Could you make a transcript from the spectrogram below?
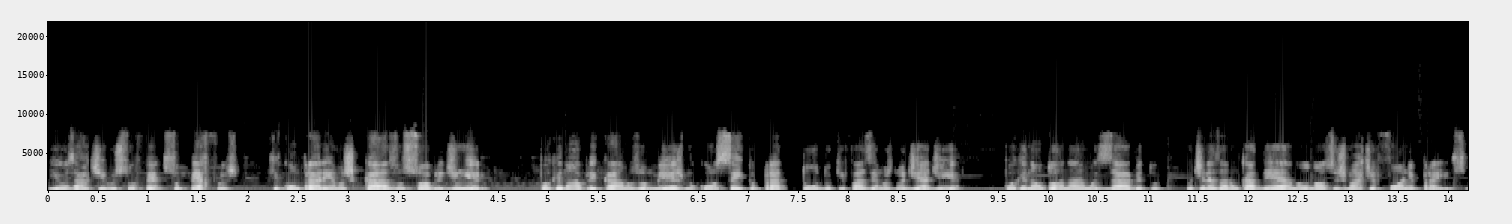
e os artigos supérfluos que compraremos caso sobre dinheiro. Por que não aplicarmos o mesmo conceito para tudo que fazemos no dia a dia? Por que não tornarmos hábito utilizar um caderno ou nosso smartphone para isso?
